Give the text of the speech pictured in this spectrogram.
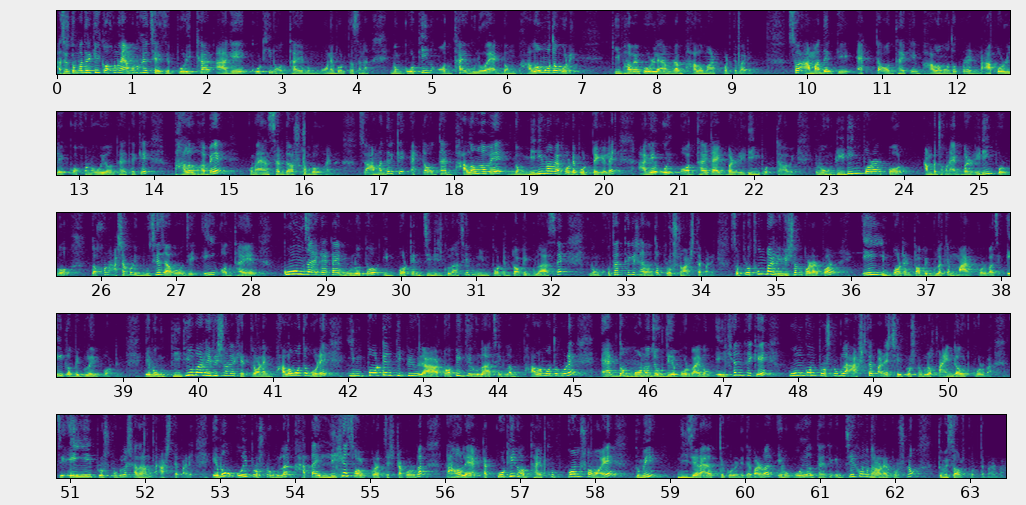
আচ্ছা তোমাদের কি কখনো এমন হয়েছে যে পরীক্ষার আগে কঠিন অধ্যায় এবং মনে পড়তেছে না? এবং কঠিন অধ্যায়গুলো একদম ভালো মতো করে কীভাবে পড়লে আমরা ভালো মার্ক করতে পারি? সো আমাদেরকে একটা অধ্যায়কে ভালো মতো করে না পড়লে কখনো ওই অধ্যায় থেকে ভালোভাবে কোনো অ্যান্সার দেওয়া সম্ভব হয় না। সো আমাদেরকে একটা অধ্যায় ভালোভাবে, একদম মিনিমাম এফোর্টে পড়তে গেলে আগে ওই অধ্যায়টা একবার রিডিং পড়তে হবে। এবং রিডিং পড়ার পর আমরা যখন একবার রিডিং পড়ব, তখন আশা করি বুঝে যাব যে এই অধ্যায়ের কোন জায়গাটায় মূলত ইম্পর্টেন্ট জিনিসগুলো আছে এবং ইম্পর্টেন্ট টপিকগুলো আছে এবং কোথার থেকে সাধারণত প্রশ্ন আসতে পারে। সো প্রথমবার রিভিশন করার পর এই ইম্পর্টেন্ট টপিকগুলোকে মার্ক করবা যে এই টপিকগুলো ইম্পর্টেন্ট এবং দ্বিতীয়বার রিভিশনের ক্ষেত্রে অনেক ভালো মতো করে ইম্পর্টেন্ট টপিক যেগুলো আছে, এগুলো ভালো মতো করে একদম মনোযোগ দিয়ে পড়বা এবং এইখান থেকে কোন কোন প্রশ্নগুলো আসতে পারে সেই প্রশ্নগুলো ফাইন্ড আউট করবা যে এই এই প্রশ্নগুলো সাধারণত আসতে পারে এবং ওই প্রশ্নগুলো খাতায় লিখে সলভ করার চেষ্টা করবা তাহলে একটা কঠিন অধ্যায় খুব কম সময়ে তুমি নিজের আয়ত্তে করে নিতে পারবা এবং ওই অধ্যায় থেকে যে কোনো ধরনের প্রশ্ন তুমি সলভ করতে পারবা।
